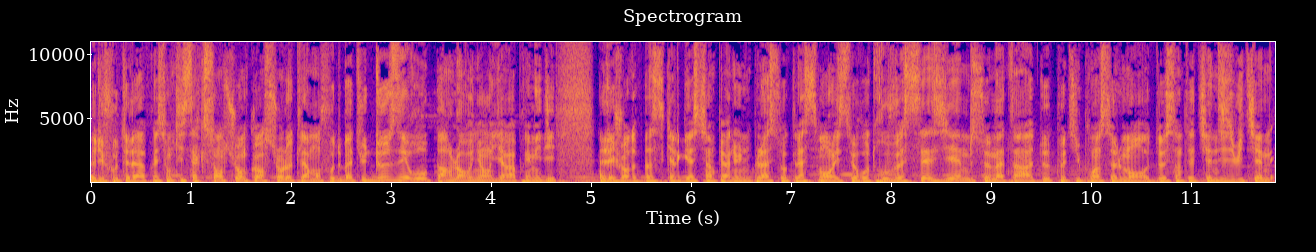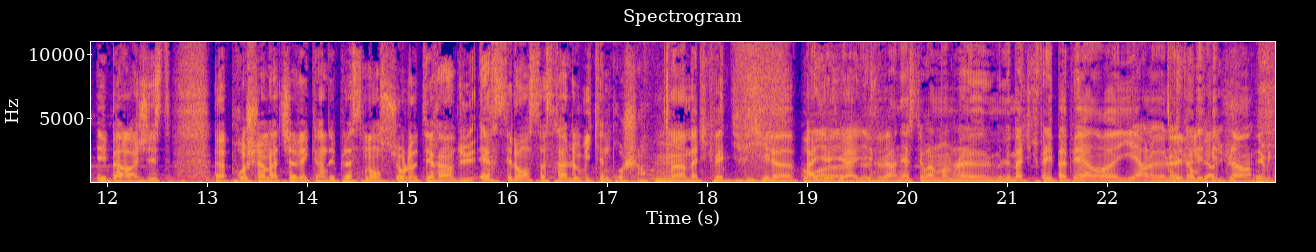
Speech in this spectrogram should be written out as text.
Du foot et la pression qui s'accentue encore sur le Clermont Foot, battu 2-0 par Lorient hier après-midi. Les joueurs de Pascal Gastien perdent une place au classement et se retrouvent 16e ce matin à deux petits points seulement de Saint-Etienne, 18e et barragiste. Euh, prochain match avec un déplacement sur le terrain du RC Lens, ça sera le week-end prochain. Un match qui va être difficile pour aïe, aïe, aïe. les C'était vraiment le, match qu'il fallait pas perdre euh, hier. Le, le ah, stade était plein. Et eh oui.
